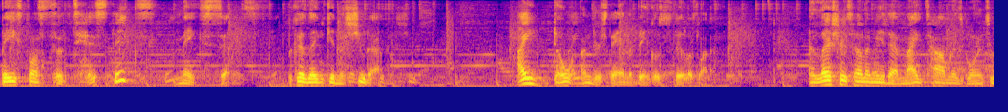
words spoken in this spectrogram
based on statistics, makes sense because they can get in a shootout. I don't understand the Bengals Steelers line. Unless you're telling me that Mike Tomlin is going to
